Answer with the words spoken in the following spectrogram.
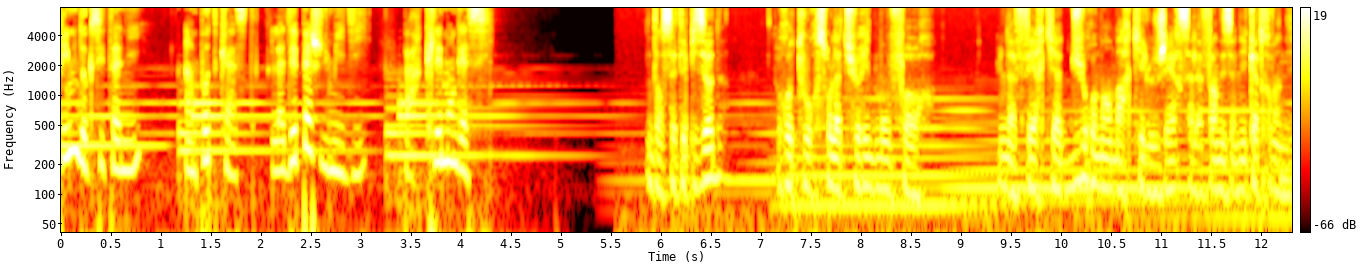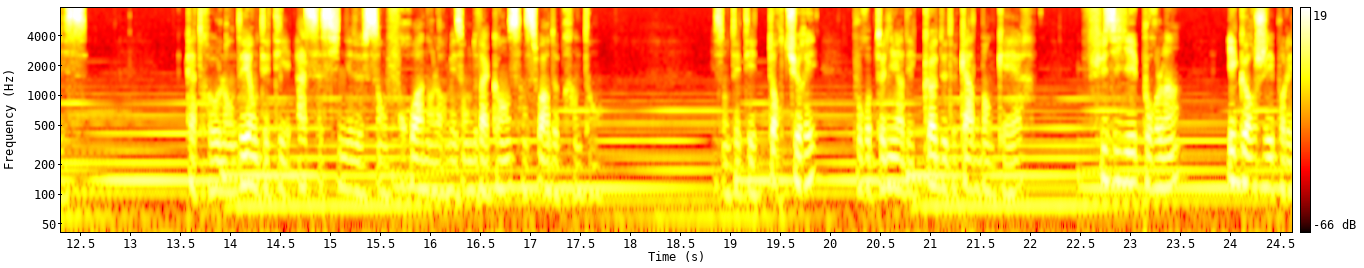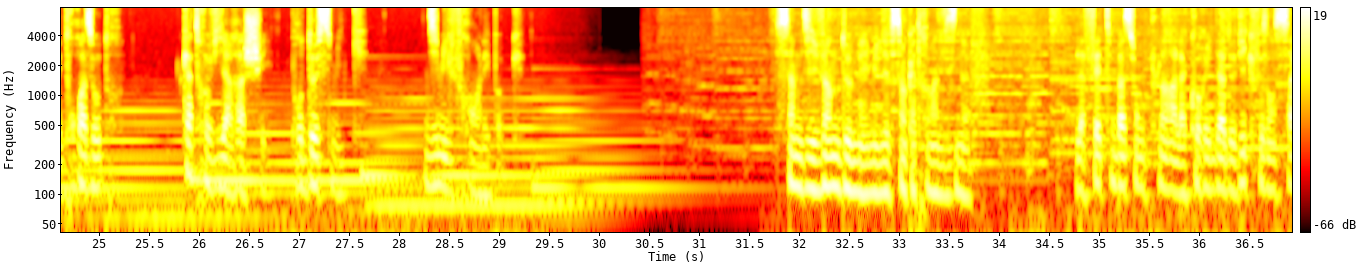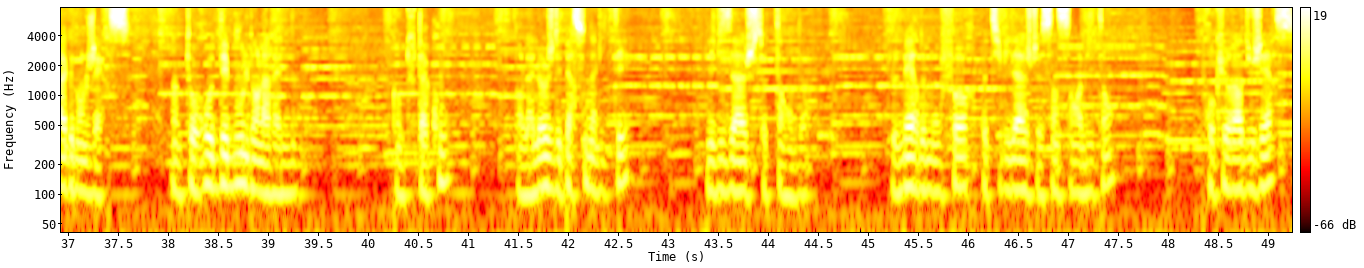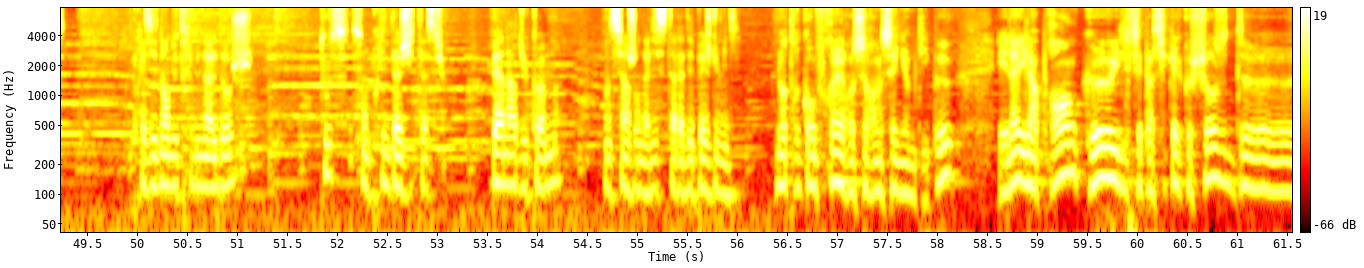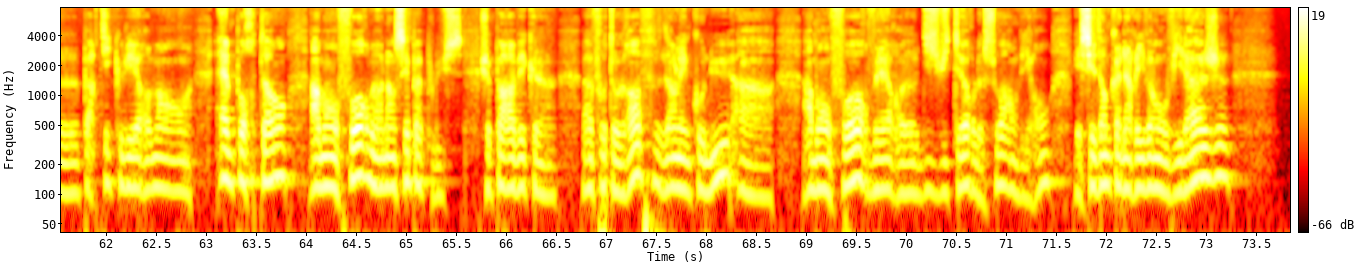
Crime d'Occitanie, un podcast La Dépêche du Midi par Clément Gassi. Dans cet épisode, retour sur la tuerie de Montfort, une affaire qui a durement marqué le Gers à la fin des années 90. Quatre Hollandais ont été assassinés de sang-froid dans leur maison de vacances un soir de printemps. Ils ont été torturés pour obtenir des codes de carte bancaire, fusillés pour l'un, égorgés pour les trois autres, quatre vies arrachées pour deux SMIC, 10 000 francs à l'époque. Samedi 22 mai 1999. La fête bat son plein à la corrida de Vic-Fezensac dans le Gers. Un taureau déboule dans l'arène. Quand tout à coup, dans la loge des personnalités, les visages se tendent. Le maire de Montfort, petit village de 500 habitants, procureur du Gers, président du tribunal d'Auch, tous sont pris d'agitation. Bernard Ducom, ancien journaliste à la Dépêche du Midi. Notre confrère se renseigne un petit peu et là il apprend qu'il s'est passé quelque chose de particulièrement important à Montfort, mais on n'en sait pas plus. Je pars avec un, photographe dans l'inconnu à, à Montfort vers 18h euh, le soir environ et c'est donc en arrivant au village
